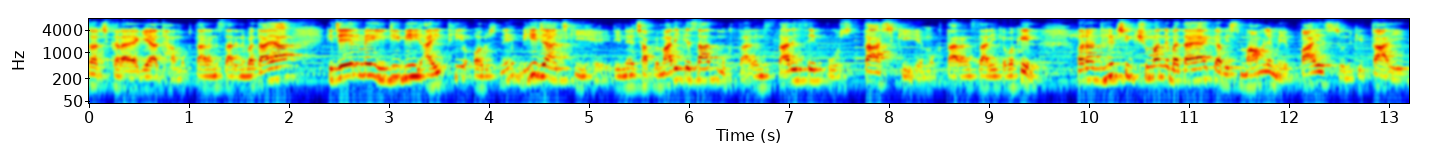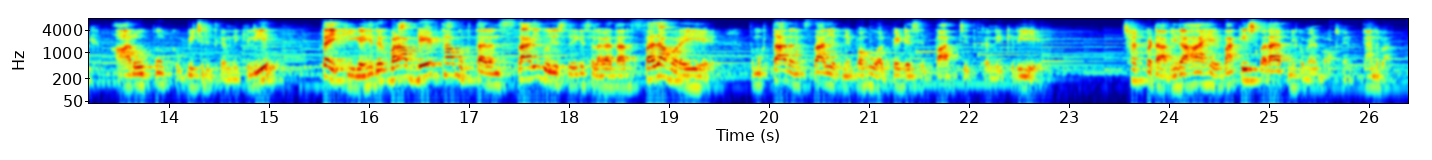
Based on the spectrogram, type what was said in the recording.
दर्ज कराया गया था। मुख्तार अंसारी ने बताया कि जेल में ईडी भी आई थी और उसने भी जाँच की है। ईडी ने छापेमारी के साथ मुख्तार अंसारी से पूछताछ की है। मुख्तार अंसारी के वकील रणधीर सिंह सुमन ने बताया कि अब इस मामले में बाईस जून की तारीख आरोपों को विचलित करने के लिए तय की गई है। तो एक बड़ा अपडेट था मुख्तार अंसारी को, जिस तरीके से लगातार सजा हो रही है। तो मुख्तार अंसारी अपने बहू और बेटे से बातचीत करने के लिए छटपटा भी रहा है। बाकी इस पर आए अपनी कमेंट बॉक्स में। धन्यवाद।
